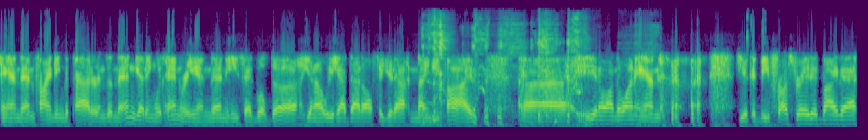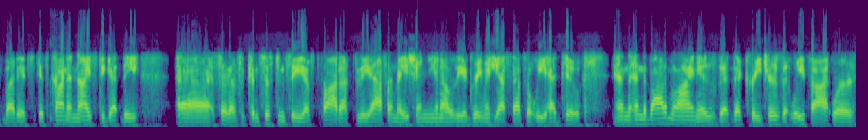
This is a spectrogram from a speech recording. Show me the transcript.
and then finding the patterns, and then getting with Henry, and then he said, "Well, duh, you know, we had that all figured out in '95." uh, you know, on the one hand, you could be frustrated by that, but it's it's kind of nice to get the uh, sort of consistency of product, the affirmation, you know, the agreement. Yes, that's what we had too. And and the bottom line is that the creatures that we thought were,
